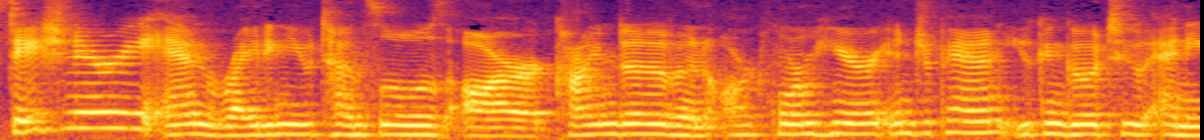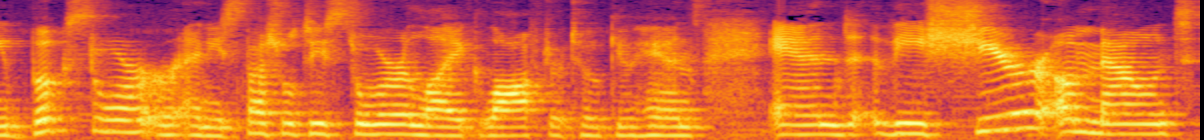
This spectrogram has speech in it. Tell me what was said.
Stationery and writing utensils are kind of an art form here in Japan. You can go to any bookstore or any specialty store like Loft or Tokyo Hands and the sheer amount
